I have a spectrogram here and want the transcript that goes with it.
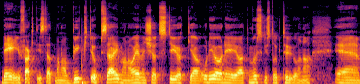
det är ju faktiskt att man har byggt upp sig, man har även kört styrka och det gör det ju att muskelstrukturerna eh,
